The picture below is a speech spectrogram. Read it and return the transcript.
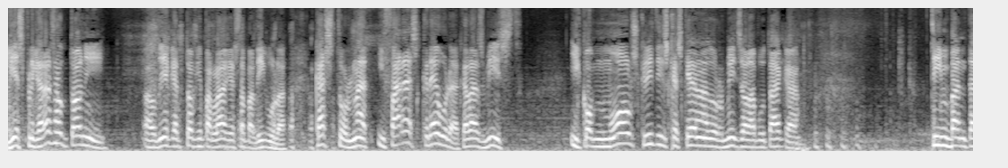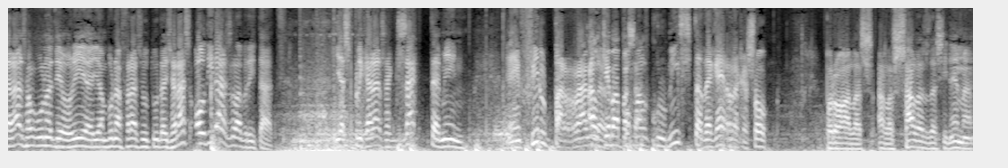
li explicaràs al Toni el dia que et toqui parlar d'aquesta pel·lícula, que has tornat, i faràs creure que l'has vist. I com molts crítics que es queden adormits a la butaca, t'inventaràs alguna teoria i amb una frase ho torejaràs, o diràs la veritat i explicaràs exactament, en fil per randa, El que va passar. com el cronista de guerra que sóc, però a les, a les sales de cinema,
